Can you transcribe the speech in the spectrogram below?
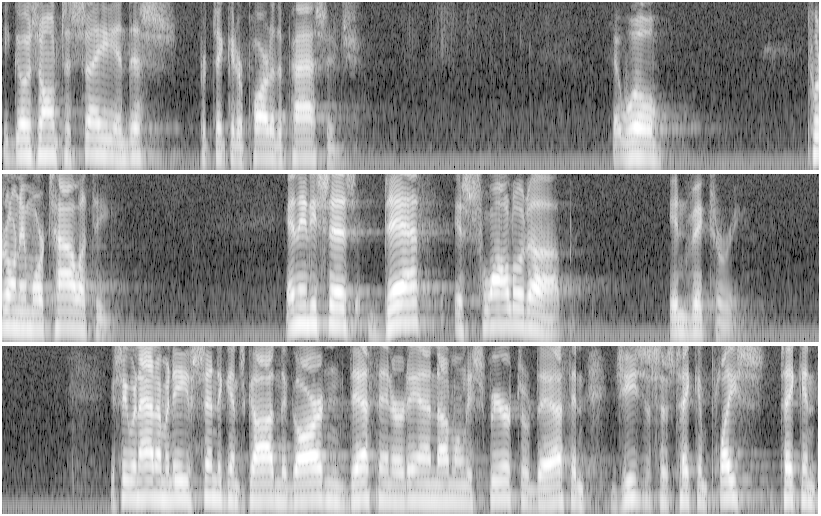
He goes on to say in this particular part of the passage, that will put on immortality. And then he says, Death is swallowed up in victory. You see, when Adam and Eve sinned against God in the garden, death entered in, not only spiritual death, and Jesus has taken place, taken,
